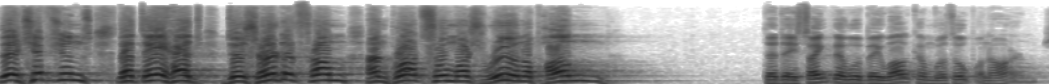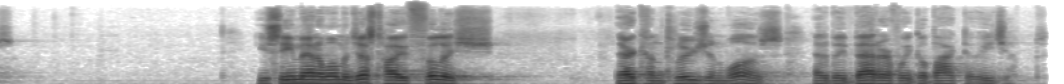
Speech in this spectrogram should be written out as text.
The Egyptians that they had deserted from and brought so much ruin upon. Did they think they would be welcomed with open arms? You see, men and women, just how foolish their conclusion was. It'd be better if we go back to Egypt.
